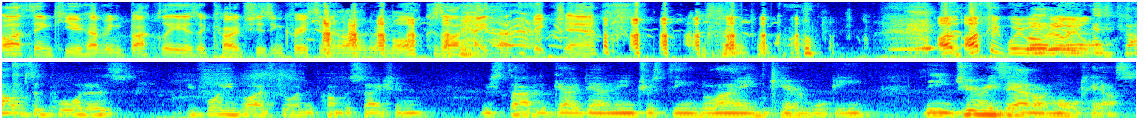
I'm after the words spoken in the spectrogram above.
I think you having Buckley as a coach is increasing the rivalry more because I hate that big jam. I, I think we were Yeah, really. As Carlton supporters, before you guys joined the conversation, we started to go down an interesting lane, Kerrawookie. The jury's out on Malthouse.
